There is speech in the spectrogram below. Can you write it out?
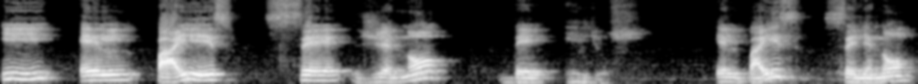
y el país se llenó de ellos. El país se llenó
